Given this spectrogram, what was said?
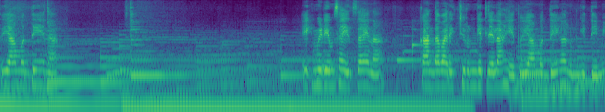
तर यामध्ये ना एक मिडियम साईजचा आहे ना कांदा बारीक चिरून घेतलेला आहे तो यामध्ये घालून घेते मी.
